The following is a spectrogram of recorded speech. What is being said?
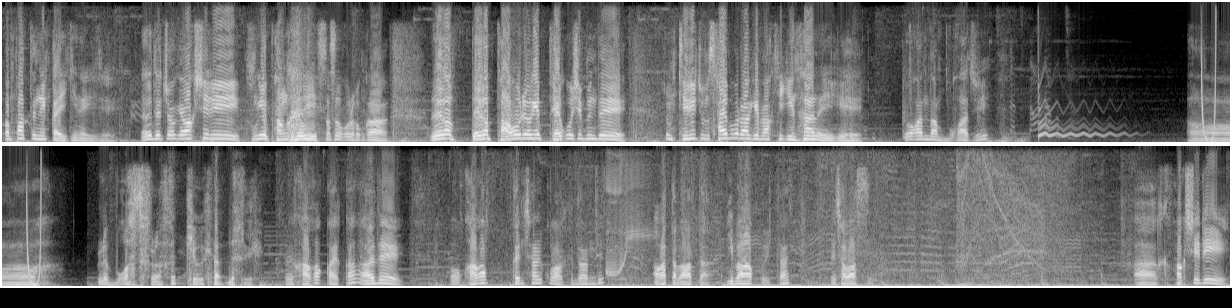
깜빡 뜨니까 이기네 이제 야, 근데 저게 확실히 궁에 방관이 있어서 그런가. 내가 내가 방어력이 150인데 좀 딜이 좀 살벌하게 막히긴 하네 이게. 또 간다면 뭐가지? 어... 원래 뭐가 더라? 기억이 안 나네. 왜 가각 갈까? 아 근데 어 가각 괜찮을 것 같기도 한데? 막았다 막았다. 이 막았고 일단. 내 잡았어. 아 확실히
